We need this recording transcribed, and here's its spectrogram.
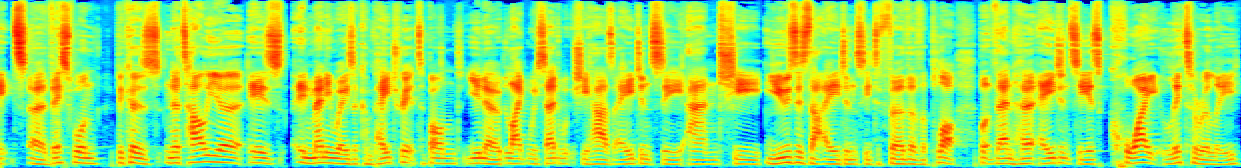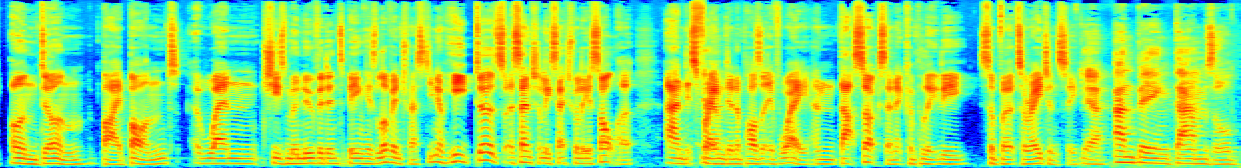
it's uh, this one because Natalia is in many ways a compatriot to Bond. You know, like we said, she has agency and she uses that agency to further the plot. But then her agency is quite literally undone by Bond when she's maneuvered into being his love interest. You know, he does essentially sexually assault her and it's framed Yeah. in a positive way. And that sucks and it completely subverts her agency. Yeah, and being damsel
